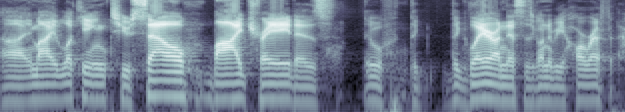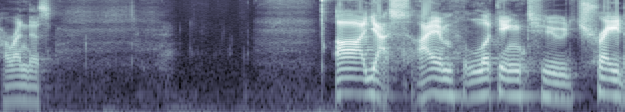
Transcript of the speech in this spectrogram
Uh, am I looking to sell, buy, trade? As ooh, the the glare on this is going to be horrific, horrendous. Uh, yes, I am looking to trade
